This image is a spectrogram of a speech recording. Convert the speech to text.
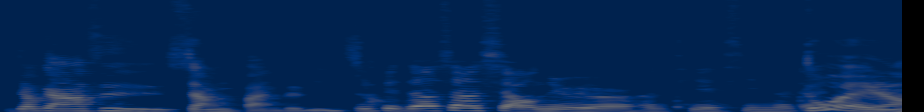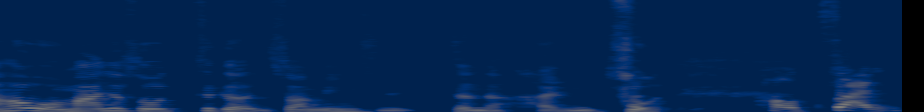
比较跟他是相反的立场。就比较像小女儿，很贴心的感觉。对，然后我妈就说这个算命师真的很准，好赞！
